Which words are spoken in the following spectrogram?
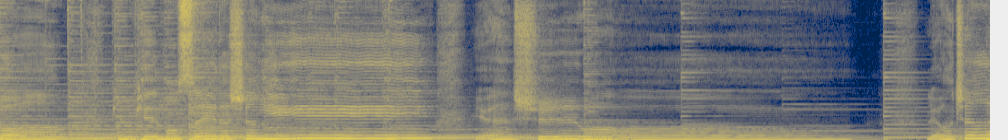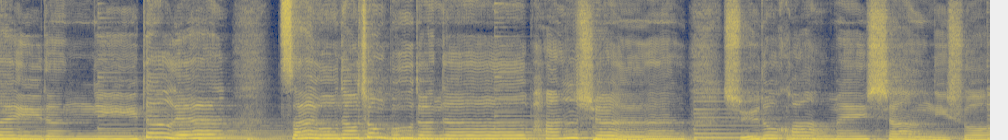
我，偏偏梦碎的声音着泪的你的脸，在我脑中不断的盘旋，许多话没向你说，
